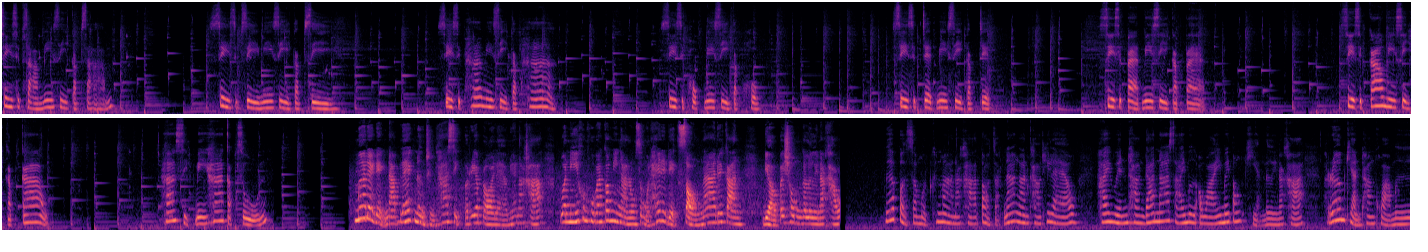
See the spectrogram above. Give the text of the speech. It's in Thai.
43 มี 4 กับ 3 44 มี 4 กับ 4 45 มี 4 กับ 5 46 มี 4 กับ 6 47 มี 4 กับ 7 48 มี 4 กับ 8 49 มี 4 กับ 9 50 มี 5 กับ 0 เมื่อเด็กๆนับเลข 1 ถึง 50เรียบร้อยแล้วเนี่ยนะคะ วันนี้คุณครูบ้านก็มีงานลงสมุดให้เด็กๆ 2 หน้าด้วยกัน เดี๋ยวไปชมกันเลยนะคะ เมื่อเปิดสมุดขึ้นมานะคะ ต่อจากหน้างานคราวที่แล้ว ให้เว้นทางด้านหน้าซ้ายมือเอาไว้ไม่ต้องเขียนเลยนะคะเริ่มเขียนทางขวามือ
